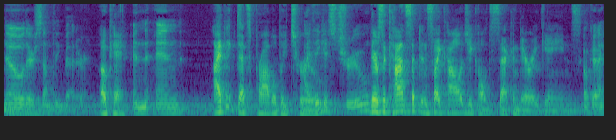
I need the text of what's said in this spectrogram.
know there's something better." Okay. And and I think that's probably true. I think it's true. There's a concept in psychology called secondary gains. Okay.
